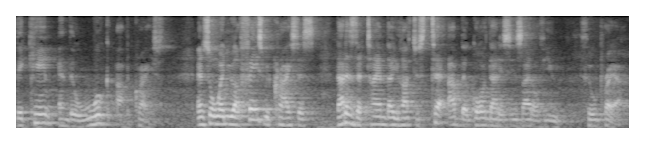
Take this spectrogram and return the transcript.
they came and they woke up Christ. And so when you are faced with crisis, that is the time that you have to stir up the God that is inside of you through prayer.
